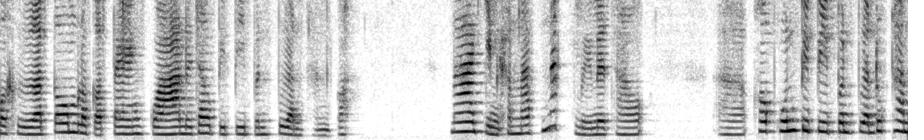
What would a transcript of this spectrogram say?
มะเขือต้มแล้วก็แตงกวานะเจ้าปีๆเปื่อนๆหันก็น่ากินขนาดนักเลยนะเจ้า ขอบคุณปีปีเปื่อนๆทุกท่าน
